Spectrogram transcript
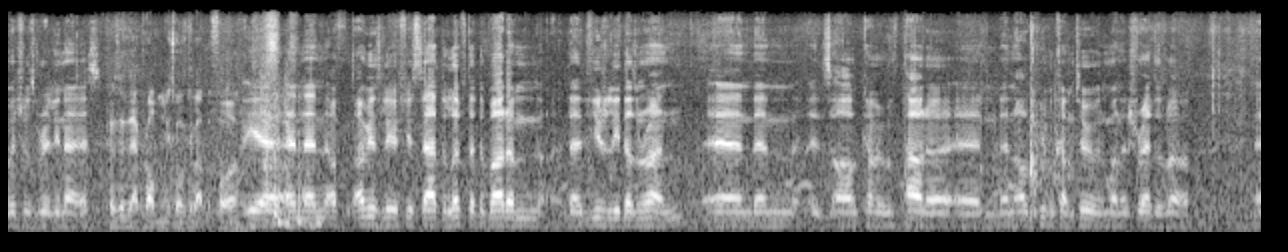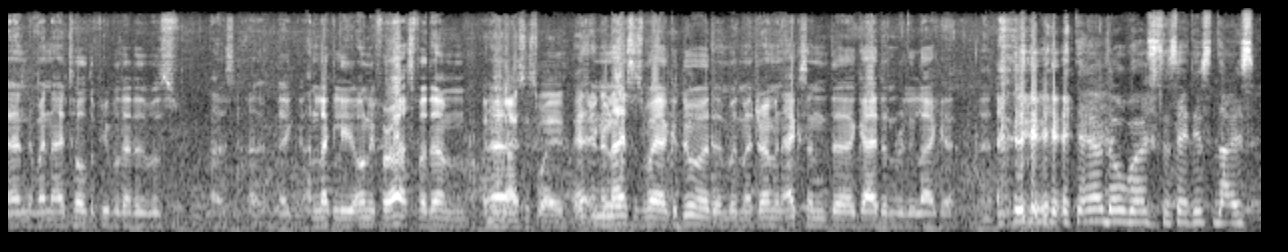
which was really nice. Because of that problem we talked about before. Yeah, and then obviously if you start the lift at the bottom, that usually doesn't run, and then it's all covered with powder, and then all the people come too and want to shred as well. And when I told the people that it was uh, s- uh, like unluckily only for us, for them, In the uh, nicest way. in the nicest way I could do it, and with my German accent, the guy didn't really like it. there are no words to say this nice.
